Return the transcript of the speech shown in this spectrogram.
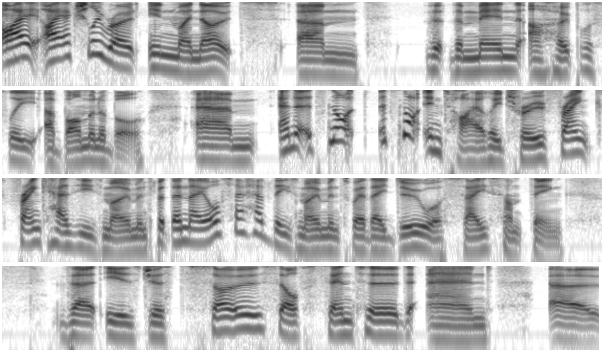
I I actually wrote in my notes. Um, that the men are hopelessly abominable, um, and it's not it's not entirely true. Frank Frank has his moments, but then they also have these moments where they do or say something that is just so self centered and uh,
